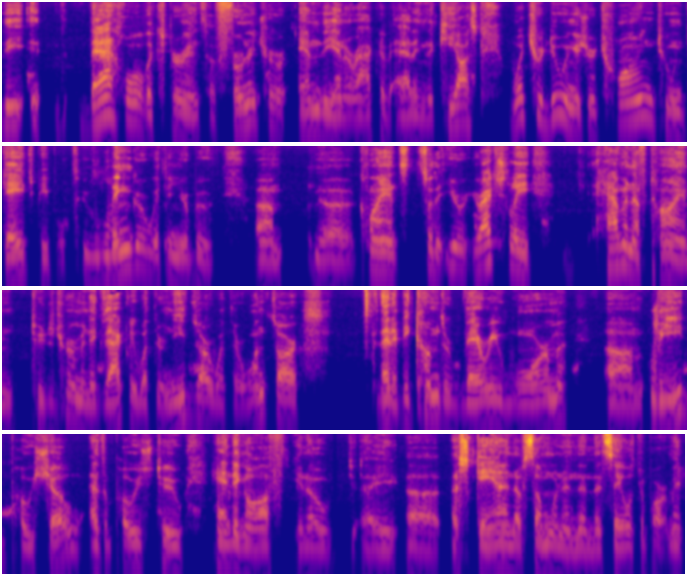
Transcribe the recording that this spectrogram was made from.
the that whole experience of furniture and the interactive, adding the kiosk. What you're doing is you're trying to engage people to linger within your booth. Um, the clients so that you're you're actually have enough time to determine exactly what their needs are, what their wants are, that it becomes a very warm um, lead post show as opposed to handing off, you know, a, uh, a scan of someone and then the sales department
